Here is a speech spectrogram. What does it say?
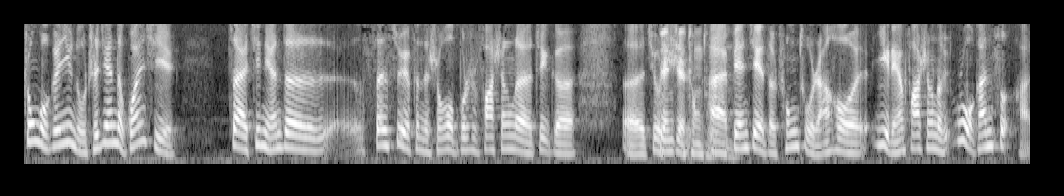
中国跟印度之间的关系。在今年的三四月份的时候，不是发生了这个，呃，就是边界冲突，哎，边界的冲突，然后一连发生了若干次啊，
